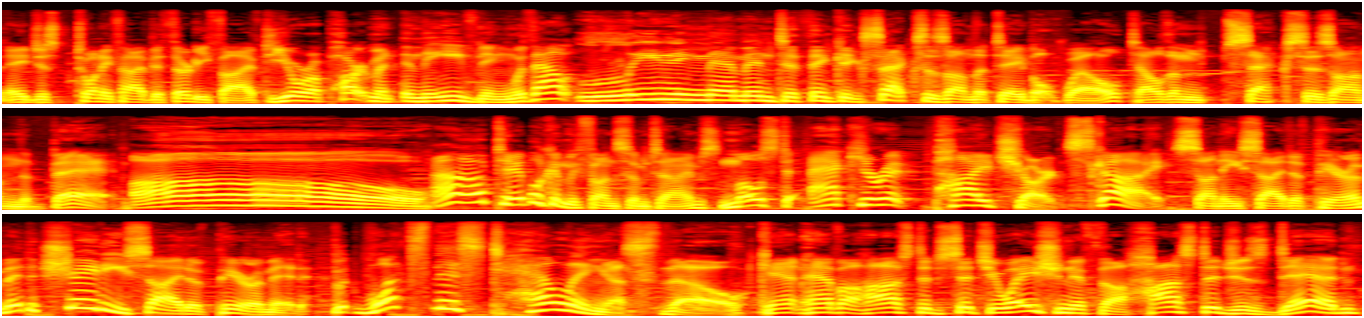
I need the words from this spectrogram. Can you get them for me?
ages 25 to 35, to your apartment in the evening without leading them into thinking sex is on the table? Well, tell them sex is on the bed. Oh. I table can be fun sometimes. Most accurate pie chart. Sky, sunny side of pyramid, shady side of pyramid. But what's this telling us, though? Can't have a hostage situation if the hostage is dead.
